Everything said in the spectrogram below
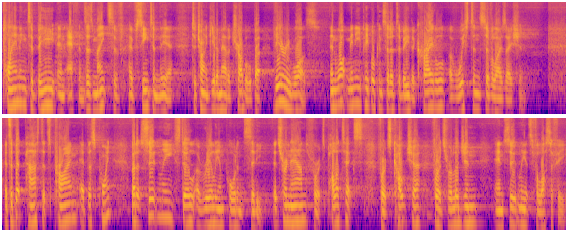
planning to be in Athens. His mates have, have sent him there to try and get him out of trouble, but there he was, in what many people consider to be the cradle of Western civilization. It's a bit past its prime at this point, but it's certainly still a really important city. It's renowned for its politics, for its culture, for its religion, and certainly its philosophy.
